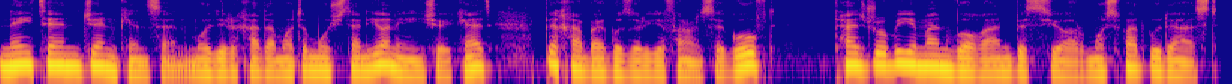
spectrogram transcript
نیتن جنکنسن مدیر خدمات مشتریان این شرکت به خبرگزاری فرانسه گفت تجربه من واقعا بسیار مثبت بوده است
